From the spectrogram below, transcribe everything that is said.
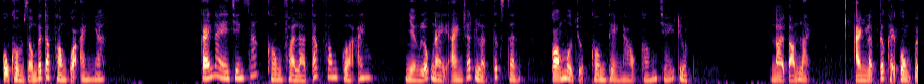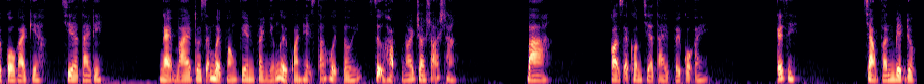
cũng không giống với tác phong của anh nha. Cái này chính xác không phải là tác phong của anh, nhưng lúc này anh rất là tức giận, có một chút không thể nào khống chế được. Nói tóm lại, anh lập tức hãy cùng với cô gái kia, chia tay đi. Ngày mai tôi sẽ mời phóng viên và những người quan hệ xã hội tới dự họp nói cho rõ ràng. Ba, con sẽ không chia tay với cô ấy. Cái gì? Chẳng phân biệt được.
